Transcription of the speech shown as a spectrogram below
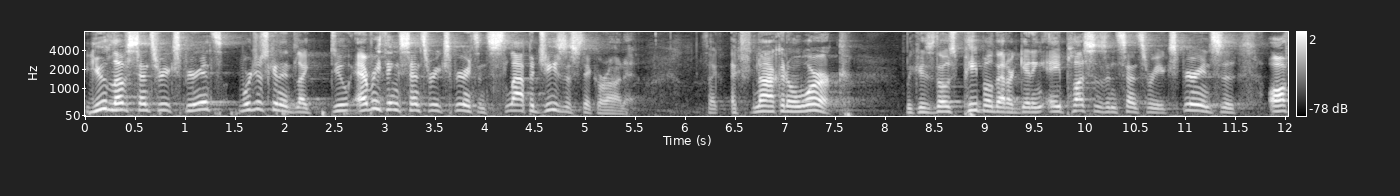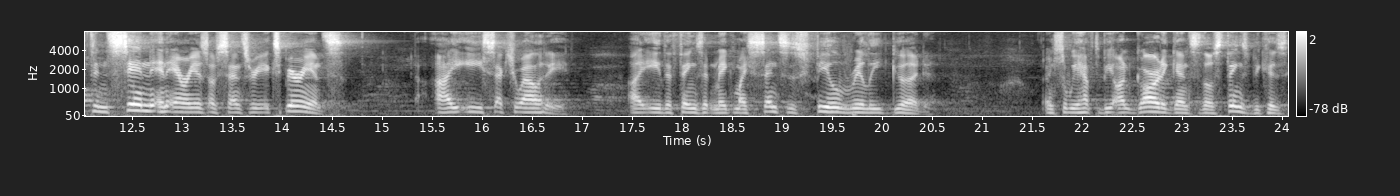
you love sensory experience. We're just gonna like do everything sensory experience and slap a Jesus sticker on it. It's like it's not gonna work because those people that are getting A pluses in sensory experiences often sin in areas of sensory experience, i.e., sexuality, i.e., the things that make my senses feel really good. And so we have to be on guard against those things because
